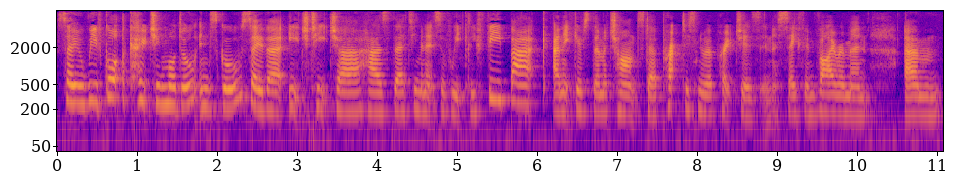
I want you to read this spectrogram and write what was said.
So we've got a coaching model in school so that each teacher has 30 minutes of weekly feedback and it gives them a chance to practice new approaches in a safe environment. Um,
